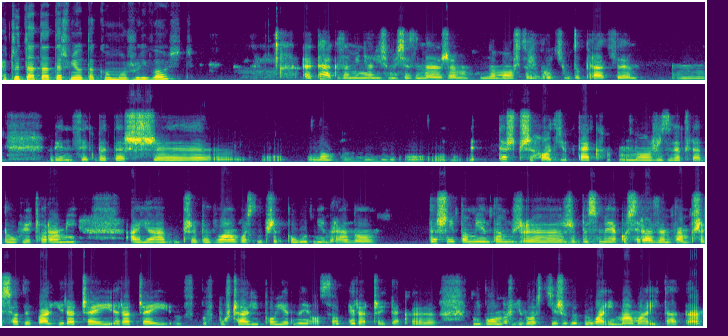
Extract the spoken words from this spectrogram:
A czy tata też miał taką możliwość? E, tak, zamienialiśmy się z mężem. No mąż też wrócił do pracy, mm, więc jakby też e, no, też przychodził, tak? Mąż zwykle był wieczorami, a ja przebywałam właśnie przed południem, rano też nie pamiętam, że, żebyśmy jakoś razem tam przesiadywali. Raczej, raczej wpuszczali po jednej osobie. Raczej tak e, nie było możliwości, żeby była i mama, i tata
